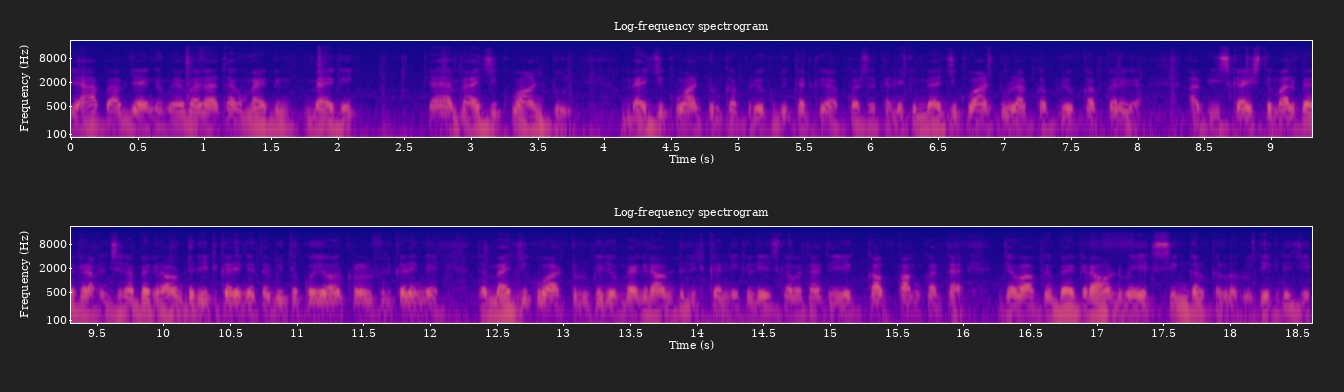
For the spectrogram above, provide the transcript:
यहाँ पर आप जाएँगे, मैं बताया था मैग, मैगिक क्या है? Magic wand tool magic wand tool का प्रयोग भी करके आप कर सकते हैं, लेकिन मैजिक वन टूल आपका प्रयोग कब करेगा? अब इसका इस्तेमाल बैकग्राउंड इसका बैकग्राउंड डिलीट करेंगे, तभी तो कोई और कलर फिल करेंगे। तो मैजिक वन टूल के जो बैकग्राउंड डिलीट करने के लिए इसका बताया तो ये कब काम करता है? जब आपके बैकग्राउंड में एक सिंगल कलर हो, देख लीजिए,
